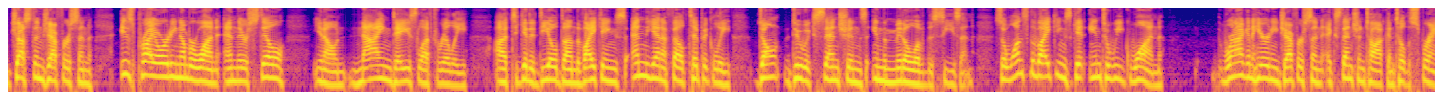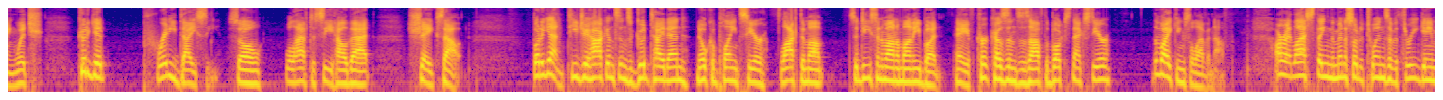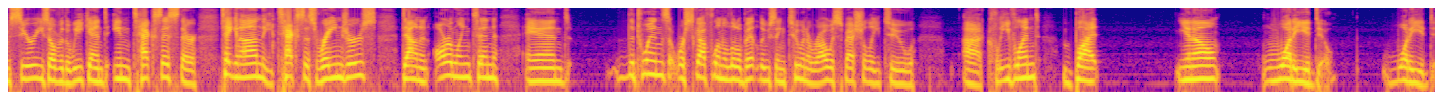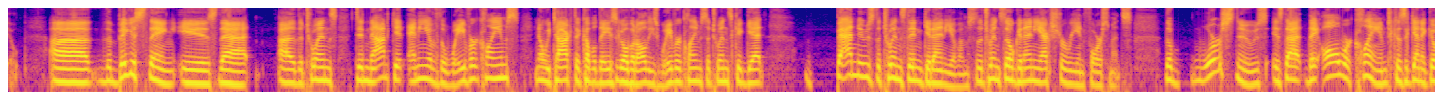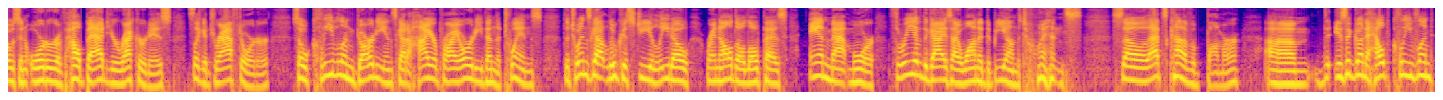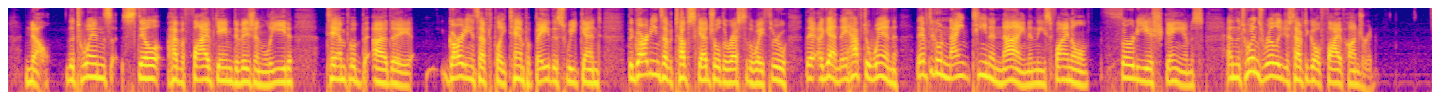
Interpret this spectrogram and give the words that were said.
Justin Jefferson is priority number one, and there's still you know, nine days left really uh, to get a deal done. The Vikings and the NFL typically don't do extensions in the middle of the season. So once the Vikings get into week one, we're not going to hear any Jefferson extension talk until the spring, which could get pretty dicey. So we'll have to see how that shakes out. But again, TJ Hockenson's a good tight end. No complaints here. Locked him up. It's a decent amount of money, but hey, if Kirk Cousins is off the books next year, the Vikings will have enough. All right, last thing the Minnesota Twins have a three game series over the weekend in Texas. They're taking on the Texas Rangers down in Arlington, and the Twins were scuffling a little bit, losing two in a row, especially to uh, Cleveland. But, you know, what do you do? What do you do? Uh, the biggest thing is that uh, the Twins did not get any of the waiver claims. You know, we talked a couple days ago about all these waiver claims the Twins could get. Bad news the Twins didn't get any of them, so the Twins don't get any extra reinforcements. The worst news is that they all were claimed because, again, it goes in order of how bad your record is. It's like a draft order. So Cleveland Guardians got a higher priority than the Twins. The Twins got Lucas Giolito, Reynaldo Lopez, and Matt Moore, three of the guys I wanted to be on the Twins. So that's kind of a bummer. Um, is it going to help Cleveland? No. The Twins still have a five game division lead. Tampa, uh, the Guardians have to play Tampa Bay this weekend. The Guardians have a tough schedule the rest of the way through. They, again, they have to win. They have to go 19 and 9 in these final 30-ish games, and the Twins really just have to go 500.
